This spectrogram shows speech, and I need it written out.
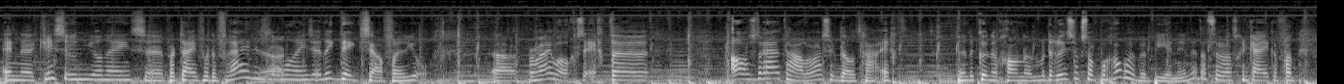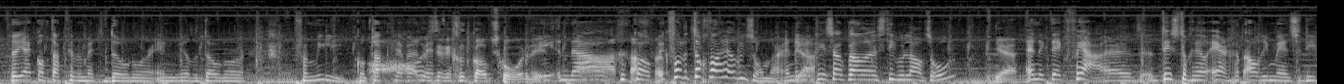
En eh ChristenUnie oneens, eh, Partij voor de Vrijheid is Ja. het oneens. En ik denk zelf van, joh, eh, voor mij mogen ze echt alles eruit halen hoor, als ik doodga. Echt. Dan kunnen we gewoon, maar er is ook zo'n programma bij BNN, hè, dat ze wel eens gaan kijken van, wil jij contact hebben met de donor en wil de donor familie contact hebben Oh, met... is er weer goedkoop scoren dit? Nou, Ah, goedkoop. Ik vond het toch wel heel bijzonder. En Ja. het is ook wel een stimulans om. Ja. En ik denk van ja, eh, het- het is toch heel erg dat al die mensen die,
